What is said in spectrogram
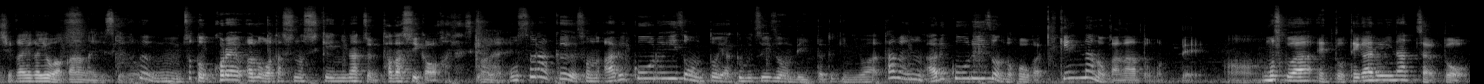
すよね。違いがようわからないですけど、多分ちょっとこれあの私の試験になっちゃうの正しいかわかんないですけど、はい。おそらくそのアルコール依存と薬物依存で言った時には多分アルコール依存の方が危険なのかなと思って。もしくは、えっと、手軽になっちゃうと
